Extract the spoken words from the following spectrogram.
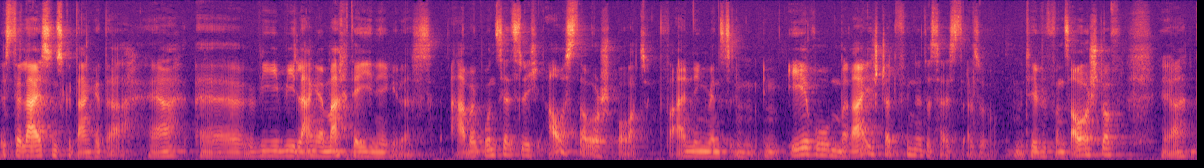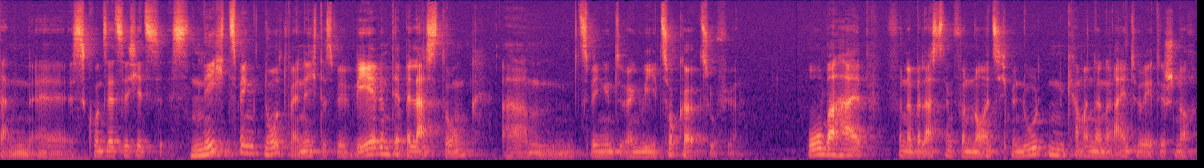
ist der Leistungsgedanke da? Ja? Äh, wie, wie lange macht derjenige das? Aber grundsätzlich Ausdauersport, vor allen Dingen, wenn es im, im aeroben Bereich stattfindet, das heißt also mit Hilfe von Sauerstoff, ja, dann äh, ist grundsätzlich jetzt ist nicht zwingend notwendig, dass wir während der Belastung ähm, zwingend irgendwie Zucker zuführen. Oberhalb von einer Belastung von 90 Minuten kann man dann rein theoretisch noch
